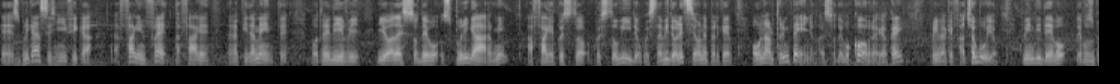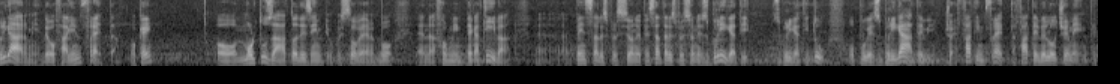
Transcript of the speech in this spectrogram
Eh, sbrigarsi significa eh, fare in fretta, fare rapidamente. Potrei dirvi, io adesso devo sbrigarmi a fare questo, questo, video, questa video lezione perché ho un altro impegno, adesso devo correre, ok? Prima che faccia buio, quindi devo, devo sbrigarmi, devo fare in fretta, ok? ho molto usato ad esempio questo verbo eh, nella forma imperativa. Eh, pensa all'espressione, pensate all'espressione sbrigati, sbrigati tu, oppure sbrigatevi, cioè fate in fretta, fate velocemente.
